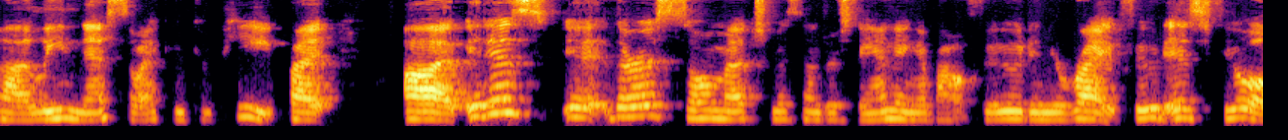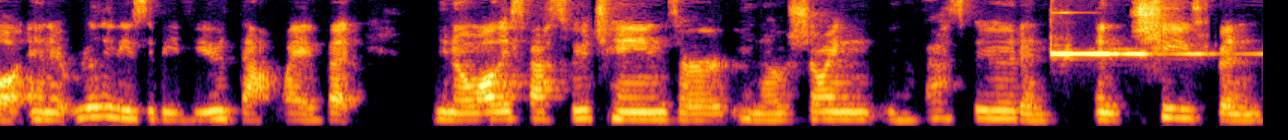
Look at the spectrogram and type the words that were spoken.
uh, leanness so I can compete. But uh, it is it, there is so much misunderstanding about food, and you're right. Food is fuel, and it really needs to be viewed that way. But you know, all these fast food chains are you know showing you know, fast food and and cheap, and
